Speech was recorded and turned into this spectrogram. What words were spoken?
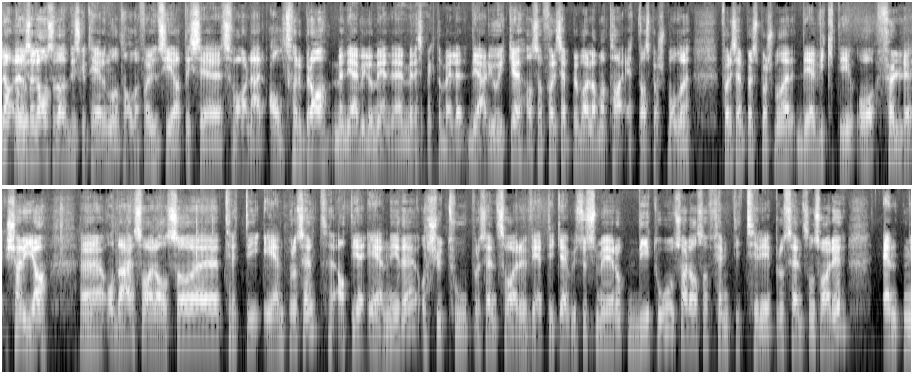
La, altså, la, oss da diskutere noen av tallene. for Hun sier at disse svarene er altfor bra. Men jeg vil jo mene med respekt å melde, det er det jo ikke. Altså for eksempel, bare La meg ta ett av spørsmålene. For eksempel, spørsmålet er det er viktig å følge sharia. Uh, og Der svarer altså 31% at de er enig i det, og 22% svarer vet ikke. Hvis du summerer opp de to, så er det altså 53% som svarer enten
